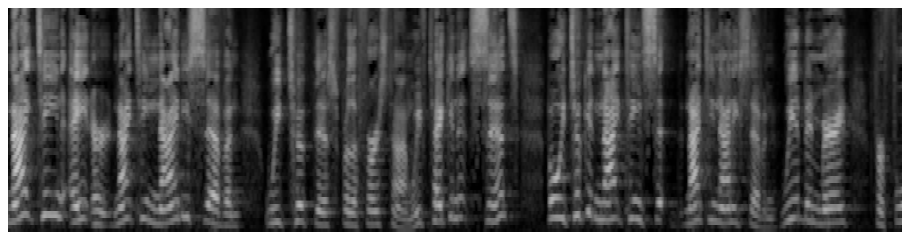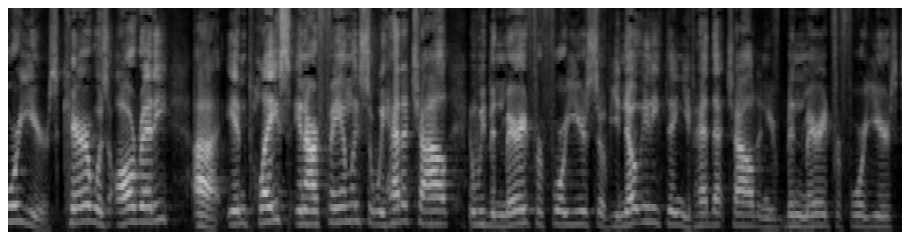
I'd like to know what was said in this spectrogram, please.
1908 or 1997 we took this for the first time. We've taken it since, but we took it in 19, 1997. We had been married for 4 years. Kara was already uh, in place in our family, so we had a child and we've been married for 4 years. So if you know anything, you've had that child and you've been married for 4 years.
